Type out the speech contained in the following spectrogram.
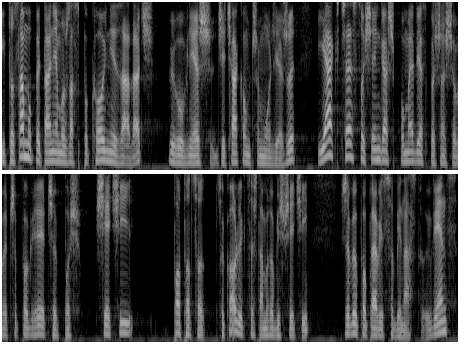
I to samo pytanie można spokojnie zadać również dzieciakom czy młodzieży, jak często sięgasz po media społecznościowe, czy po gry, czy po sieci, po to, co, cokolwiek coś tam robisz w sieci, żeby poprawić sobie nastrój. Więc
